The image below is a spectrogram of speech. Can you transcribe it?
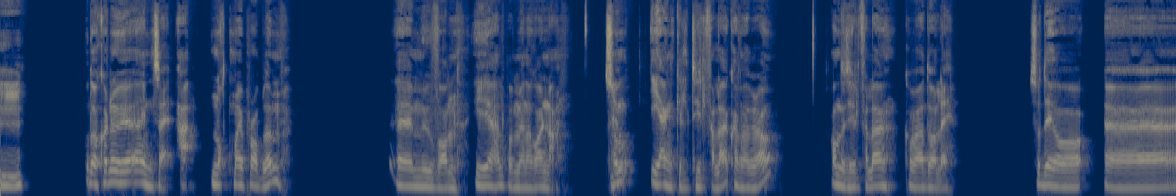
Mhm. Og da kan du enten si ah, 'not my problem', eh, move on, jeg holder på med noe annet. Som i enkelte tilfeller kan være bra, andre tilfeller kan være dårlig. Så det å øh,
